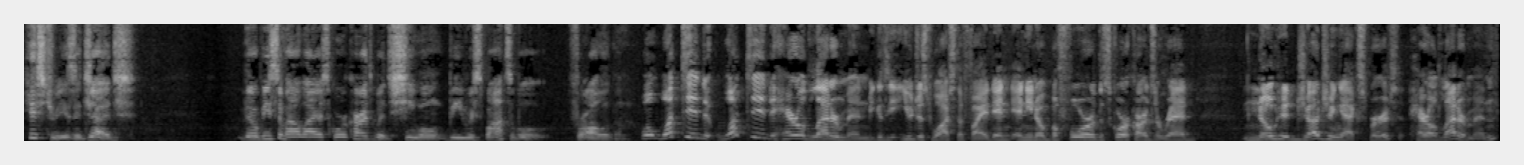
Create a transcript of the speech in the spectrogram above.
history as a judge, there'll be some outlier scorecards, but she won't be responsible for all of them. Well, what did what did Harold Lederman? Because you just watched the fight, and and you know before the scorecards are read, noted judging expert Harold Lederman,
